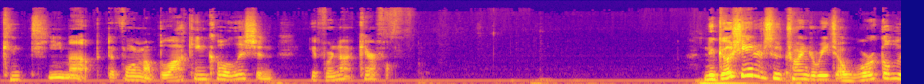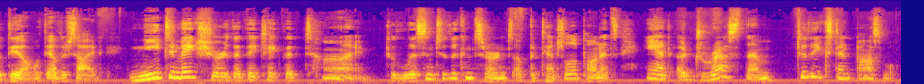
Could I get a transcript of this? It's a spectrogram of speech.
can team up to form a blocking coalition if we're not careful. Negotiators who are trying to reach a workable deal with the other side need to make sure that they take the time to listen to the concerns of potential opponents and address them to the extent possible.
